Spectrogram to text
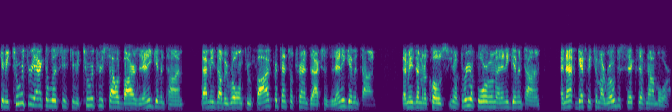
Give me two or three active listings. Give me two or three solid buyers at any given time. That means I'll be rolling through five potential transactions at any given time. That means I'm going to close, you know, three or four of them at any given time, and that gets me to my road to six, if not more.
